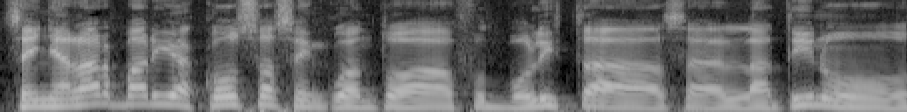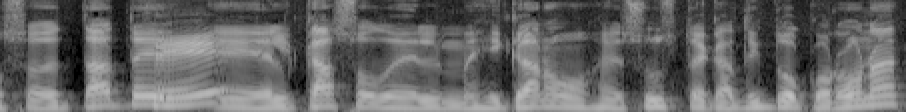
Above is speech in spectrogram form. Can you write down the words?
Señalar varias cosas en cuanto a futbolistas eh, latinos, eh, Tate. El caso del mexicano Jesús Tecatito Corona,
